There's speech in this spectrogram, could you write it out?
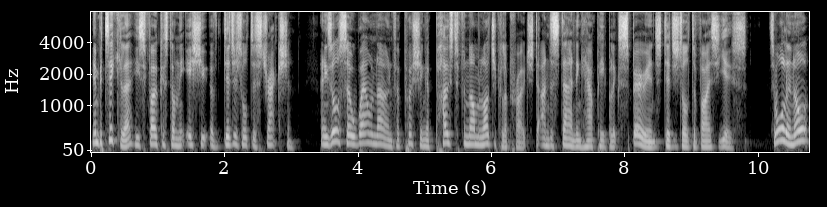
In particular, he's focused on the issue of digital distraction, and he's also well known for pushing a post phenomenological approach to understanding how people experience digital device use. So, all in all,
